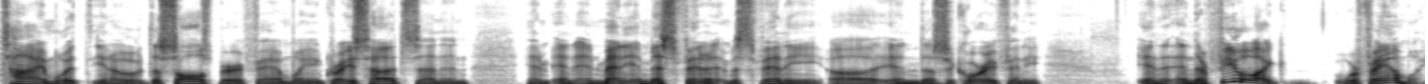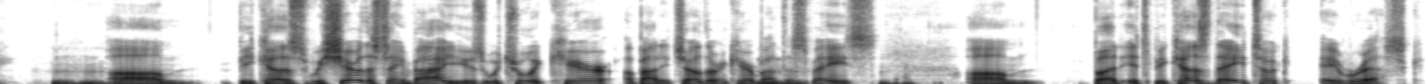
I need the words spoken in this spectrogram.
time with you know the Salisbury family and Grace Hudson and and, and, and many and Miss Finney, Miss Finney uh, and uh, Sikori Finney, and and they feel like we're family. Um, because we share the same values, we truly care about each other and care about the space. Um, but it's because they took a risk.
